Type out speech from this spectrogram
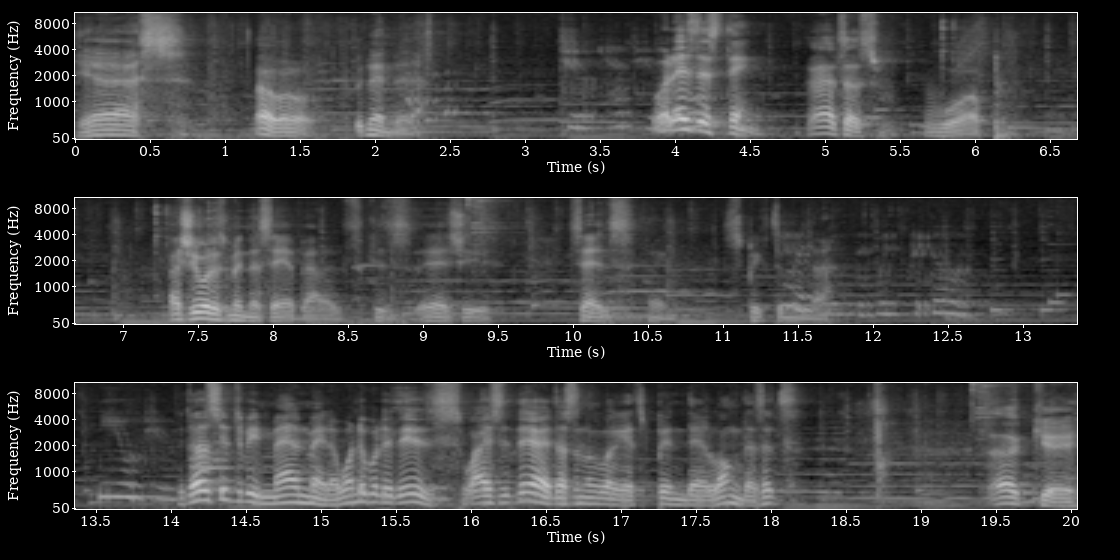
Yes. Oh, oh, oh. no, no, no. What is this thing? That's a swap. Actually, what does Midna say about it? Because uh, she says, thing, speak to Midna. It does seem to be man-made. I wonder what it is. Why is it there? It doesn't look like it's been there long, does it? Okay,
